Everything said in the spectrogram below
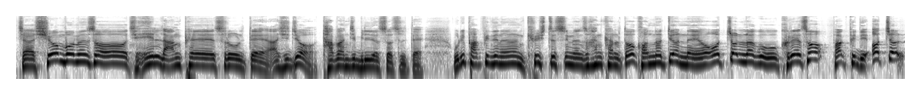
자, 시험 보면서 제일 낭패스러울 때 아시죠? 답안지 밀렸었을 때. 우리 박 PD는 큐시트 쓰면서 한 칸을 또 건너뛰었네요. 어쩔라고. 그래서 박 PD 어쩔?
